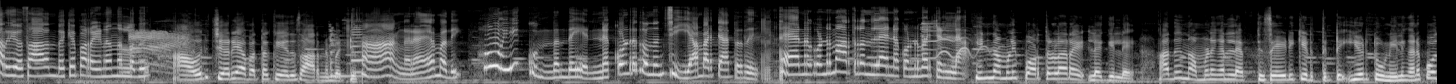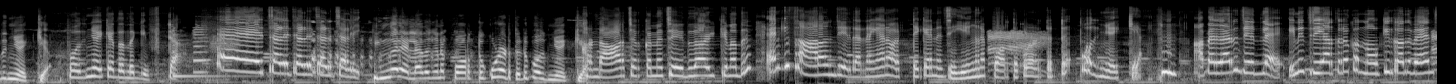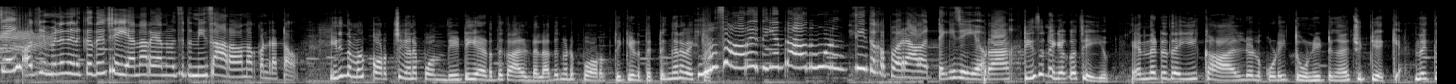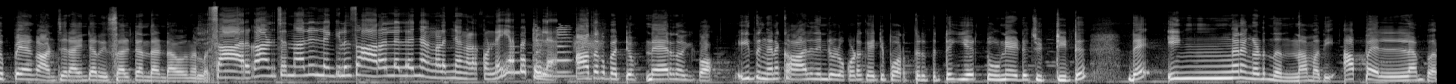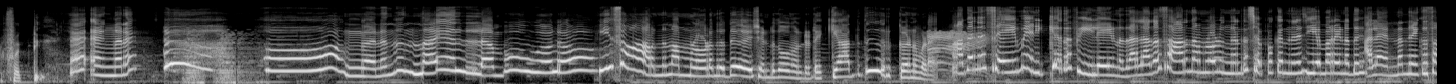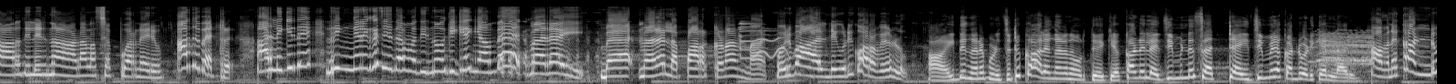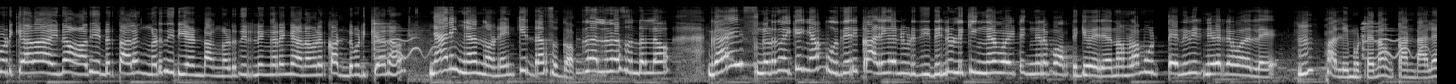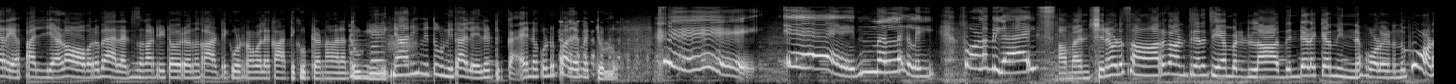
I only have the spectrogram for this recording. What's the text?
അറിയോ? സാർ എന്തൊക്കെ പറയണെന്നുള്ളത്? ആ ഒരു ചെറിയ അബദ്ധമൊക്കെ ഏത് സാറിനും പറ്റും. ആ അങ്ങനെ ആയാ മതി. ഓ ഈ കുന്തന്റെ എന്നെ കൊണ്ട് ഇതൊന്നും ചെയ്യാൻ പറ്റാത്തത്. എന്നെ കൊണ്ട് മാത്രമല്ല എന്നെ കൊണ്ട് പറ്റില്ല. ഇനി നമ്മൾ ഈ പുറത്തുള്ള റൈറ്റ് ലെഗ് ഇല്ലേ അത് നമ്മളിങ്ങനെ ലെഫ്റ്റ് സൈഡിലേക്ക് എടുത്തിട്ട് ഈ ഒരു തുണിയിൽ ഇങ്ങനെ പൊതിഞ്ഞ് വെക്കുക പൊതിഞ്ഞു വെക്കാത്ത ഗിഫ്റ്റാ ചളി അതിങ്ങനെ പുറത്തു കൂടെ എടുത്തിട്ട് പൊതിഞ്ഞ് വെക്കുക. കണ്ട ആ ചെറുക്കനെ ചെയ്ത് എനിക്ക് ചെയ്തന്നെ ഞാൻ ഒറ്റയ്ക്ക് തന്നെ ചെയ്യും. ഇങ്ങനെ പുറത്ത് കൊടുത്തിട്ട് പൊതിഞ്ഞു വെക്കുക. അതെല്ലാരും ചെയ്തേ ഇനി ചെയ്യാത്തതൊക്കെ നോക്കിയിട്ട് വേഗം ചെയ്യും. ആ ജിമ്മിന് നിനക്കത് ചെയ്യാൻ അറിയാന്ന് വെച്ചിട്ട് നീ സാറാവ് നോക്കണ്ട കേട്ടോ ഇനി നമ്മൾ കുറച്ച് ഇങ്ങനെ പൊന്തിയിട്ട് ഈ ഇടത് കാലുണ്ടല്ലോ അത് ഇങ്ങോട്ട് പുറത്തേക്ക് എടുത്തിട്ട് ഇങ്ങനെ ഒരാൾ ഒറ്റയ്ക്ക് ചെയ്യോ. പ്രാക്ടീസ് ഉണ്ടെങ്കിലൊക്കെ ചെയ്യും. എന്നിട്ട് ഇത് ഈ കാലിന്റെ ഉള്ളിൽ കൂടി ഈ തുണി ഇട്ട് ഇങ്ങനെ ചുറ്റി വെക്കുക. നിനക്ക് ഇപ്പൊ ഞാൻ കാണിച്ചു തരാം അതിന്റെ റിസൾട്ട് എന്താ ഉണ്ടാവുക എന്നുള്ളത്. സാറ് കാണിച്ചെന്നാലില്ലെങ്കിലും സാറല്ലല്ലോ ഞങ്ങൾ ഞങ്ങളെ കൊണ്ട് ചെയ്യാൻ പറ്റൂല. അതൊക്കെ പറ്റും. നേരെ നോക്കിക്കോ. ഇതിങ്ങനെ കാൽ ഇതിന്റെ ഉള്ളിൽ കൂടെ കയറ്റി പുറത്തെടുത്തിട്ട് ഈ ഒരു തുണിയായിട്ട് ചുറ്റിയിട്ട് ദേ ഇങ്ങനെ അങ്ങോട്ട് നിന്നാൽ മതി. അപ്പം എല്ലാം പെർഫെക്റ്റ് എങ്ങനെ? ആ, അങ്ങനെ നിന്നാ എല്ലാം പോവുമല്ലോ. ഈ സാറിന് ദേഷ്യം തോന്നുന്നുണ്ട് അത് തീർക്കണം ഇവിടെ. ആ ഇതിങ്ങനെ പിടിച്ചിട്ട് കാലം ഇങ്ങനെ നിർത്തി വെക്കുക. കണ്ടില്ലേ? ജിമ്മിന്റെ സെറ്റായി ജിമ്മിനെ കണ്ടുപിടിക്കുക എല്ലാരും അവനെ കണ്ടുപിടിക്കാനാ ആദ്യം ഞാൻ അവനെ ഞാൻ എനിക്ക് ഇതാ സുഖം? നോക്കിയേ, ഞാൻ ഇതിന്റെ ഇങ്ങനെ പോയിട്ട് ഇങ്ങനെ നമ്മളെ പോലെ. ഓവർ ബാലൻസ് കാട്ടിട്ട് ഓരോന്ന് പോലെ അവനെ തുണി. ഞാൻ ഈ തുണി തലയിൽ എടുക്കാം. എന്നെ കൊണ്ട് പറയാൻ പറ്റുള്ളൂ. മനുഷ്യനോട് സാറ് കാണിച്ചാലും ചെയ്യാൻ പറ്റില്ല. അതിന്റെ ഇടയ്ക്ക് നിന്നെ ഫോളോ ചെയ്യണമെന്ന് പോണ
